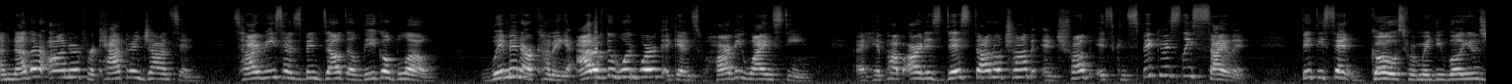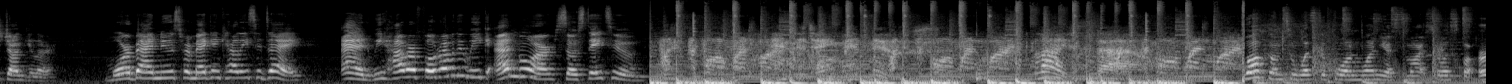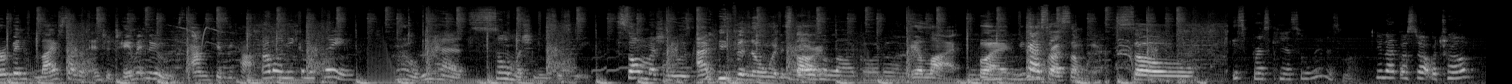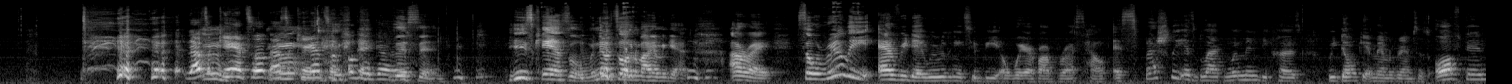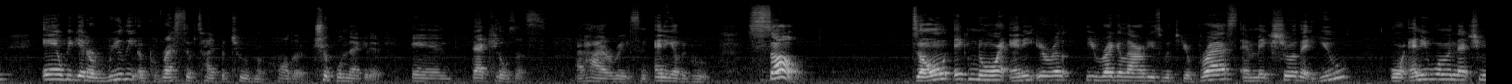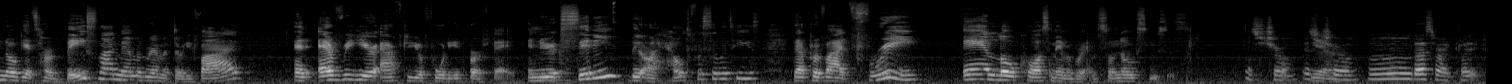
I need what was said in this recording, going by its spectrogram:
Another honor for Katherine Johnson. Tyrese has been dealt a legal blow. Women are coming out of the woodwork against Harvey Weinstein. A hip hop artist dissed Donald Trump, and Trump is conspicuously silent. 50 Cent goes for Wendy Williams' jugular. More bad news for Megyn Kelly today. And we have our photo of the week and more, so stay tuned. Lifestyle. Welcome to What's the 411, your smart source for urban, lifestyle, and entertainment news. I'm Kizzy Cox. I'm Onika McLean. Girl, we had so much news this week. So much news, I didn't even know where to start. There's a lot going on. A lot. Mm-hmm. But you gotta start somewhere. So, it's breast cancer awareness month. You're not going to start with Trump? That's a mm. cancer. That's a cancer. Okay, guys. Listen, he's canceled. We're never talking about him again. All right. So really, every day we really need to be aware of our breast health, especially as Black women, because we don't get mammograms as often, and we get a really aggressive type of tumor called a triple negative, and that kills us at higher rates than any other group. So. Don't ignore any irre- irregularities with your breast and make sure that you or any woman that you know gets her baseline mammogram at 35 and every year after your 40th birthday. In New York City, there are health facilities that provide free and low cost mammograms, so no excuses. It's true. It's Yeah. true. Mm, that's right. Clay.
